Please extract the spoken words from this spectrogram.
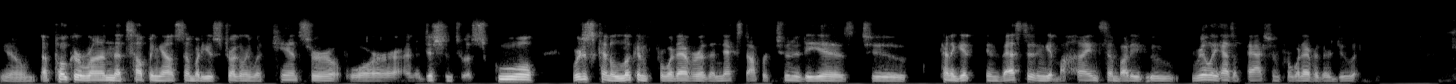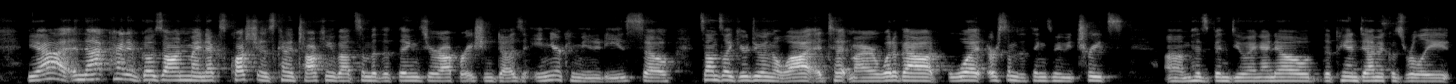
you know a poker run that's helping out somebody who's struggling with cancer or an addition to a school. We're just kind of looking for whatever the next opportunity is to kind of get invested and get behind somebody who really has a passion for whatever they're doing. Yeah, and that kind of goes on. My next question is kind of talking about some of the things your operation does in your communities. So it sounds like you're doing a lot at Tetmeyer. What about what are some of the things maybe Treats um, has been doing? I know the pandemic was really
